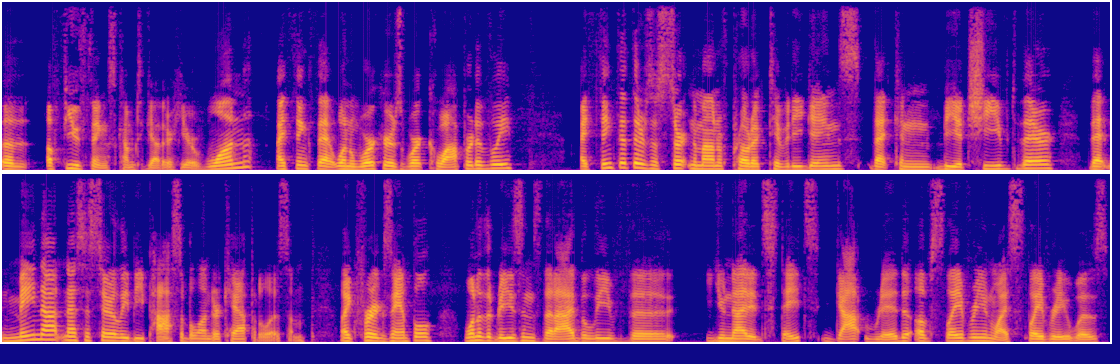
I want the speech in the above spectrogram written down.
uh, a few things come together here. One, I think that when workers work cooperatively, I think that there's a certain amount of productivity gains that can be achieved there that may not necessarily be possible under capitalism. Like, for example, one of the reasons that I believe the United States got rid of slavery and why slavery was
